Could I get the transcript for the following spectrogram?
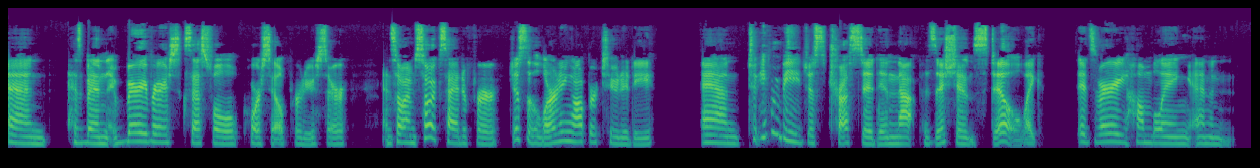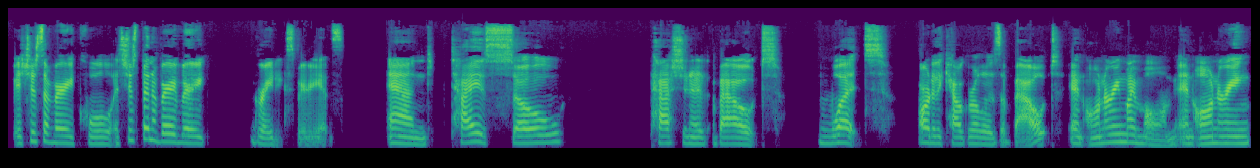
and has been a very, very successful horse sale producer. And so I'm so excited for just the learning opportunity and to even be just trusted in that position still. Like it's very humbling and it's just a very cool, it's just been a very, very great experience. And Ty is so passionate about what Art of the Cowgirl is about and honoring my mom and honoring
